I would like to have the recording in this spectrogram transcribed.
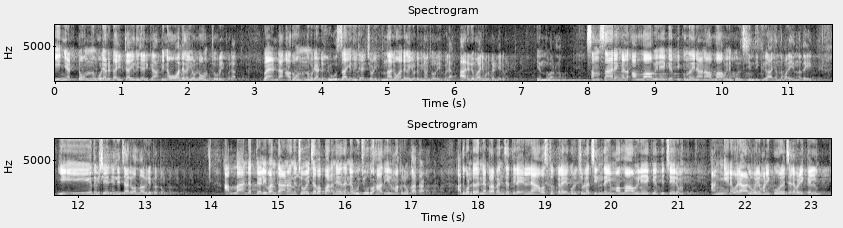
ഈ ഞെട്ട് ഒന്നും കൂടി ഒരു ടൈറ്റായി എന്ന് വിചാരിക്കുക. പിന്നെ ഓന്റെ കൈകൊണ്ടോ ചോറിക്കൂല. വേണ്ട അതൊന്നും കൂടി കൂടി ലൂസായി എന്ന് വിചാരിച്ചോളി. എന്നാലും ഓന്റെ കൈകൊണ്ട് പിന്നെ ചോറിക്കൂല. ആരെങ്കിലും വാരി കൊടുക്കേണ്ടി വരും. എന്ന് പറഞ്ഞു. സംസാരങ്ങൾ അള്ളാഹുവിലേക്ക് എത്തിക്കുന്നതിനാണ് അള്ളാഹുവിനെ കുറിച്ച് ചിന്തിക്കുക എന്ന് പറയുന്നത്. ഏത് വിഷയം ചിന്തിച്ചാലും അള്ളാഹുവിലേക്ക് എത്തും. അള്ളാഹിന്റെ തെളിവെന്താണെന്ന് ചോദിച്ചപ്പോൾ പറഞ്ഞത് തന്നെ ഉജൂദ് ഹാദിയിൽ മഹ്ലൂക്കാത്താണ് അതുകൊണ്ട് തന്നെ പ്രപഞ്ചത്തിലെ എല്ലാ വസ്തുക്കളെ കുറിച്ചുള്ള ചിന്തയും അള്ളാഹുവിലേക്ക് എത്തിച്ചേരും. അങ്ങനെ ഒരാൾ ഒരു മണിക്കൂർ ചെലവഴിക്കൽ.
